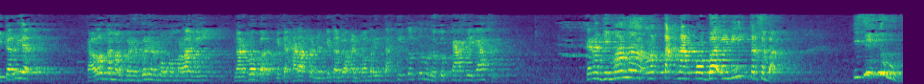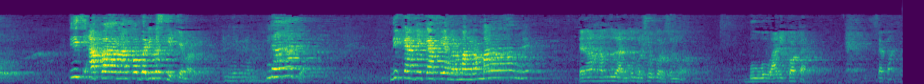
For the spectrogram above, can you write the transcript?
Kita lihat kalau memang benar-benar mau memerangi narkoba, kita harapkan dan kita doakan pemerintah kita tuh menutup kafe-kafe. Karena di mana letak narkoba ini tersebar? Di situ. Di apa narkoba di masjid ya, Mak? Enggak ada. Di kafe-kafe yang remang-remang ya. Dan alhamdulillah itu bersyukur semua. Bu wali kota. Siapa?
